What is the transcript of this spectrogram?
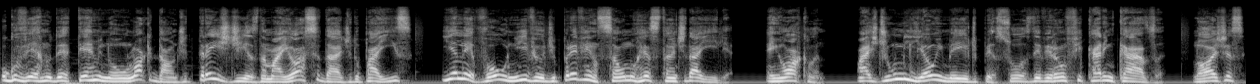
O governo determinou um lockdown de três dias na maior cidade do país e elevou o nível de prevenção no restante da ilha. Em Auckland, mais de um milhão e meio de pessoas deverão ficar em casa, lojas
